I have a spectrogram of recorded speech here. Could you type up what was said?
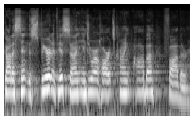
God has sent the Spirit of his Son into our hearts, crying, Abba, Father.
